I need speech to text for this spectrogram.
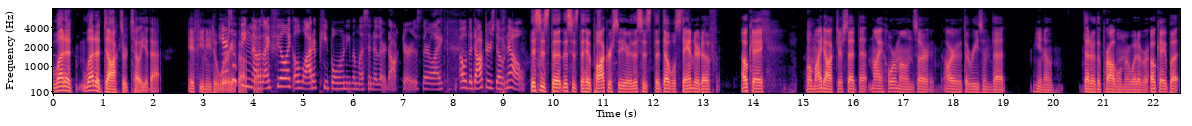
Let a let a doctor tell you that if you need to worry Here's the about thing, though, that. is I feel like a lot of people won't even listen to their doctors. They're like, "Oh, the doctors don't know." this is the this is the hypocrisy or this is the double standard of okay well my doctor said that my hormones are are the reason that you know that are the problem or whatever okay but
